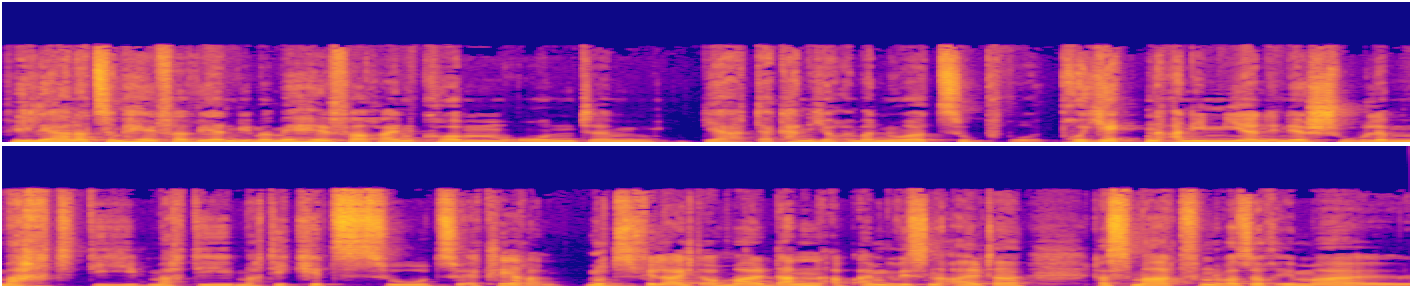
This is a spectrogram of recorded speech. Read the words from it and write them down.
wie Lerner zum Helfer werden, wie immer mehr Helfer reinkommen. Und ähm, ja, da kann ich auch immer nur zu Projekten animieren in der Schule. Macht die, macht die, macht die Kids zu, zu Erklärern. Nutzt vielleicht auch mal dann ab einem gewissen Alter das Smartphone, was auch immer, äh,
